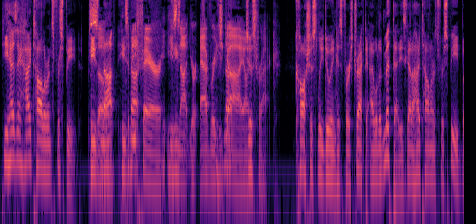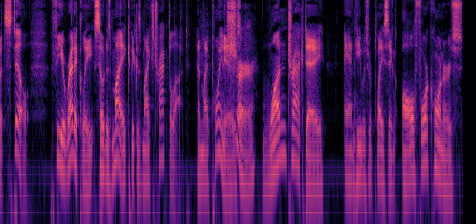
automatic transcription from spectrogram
he has a high tolerance for speed. He's So, not. He's to not be fair, he's, not your average he's not guy on just- track. cautiously doing his first track day. I will admit that. He's got a high tolerance for speed, but still, theoretically, so does Mike because Mike's tracked a lot. And my point is Sure. one track day and he was replacing all four corners,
